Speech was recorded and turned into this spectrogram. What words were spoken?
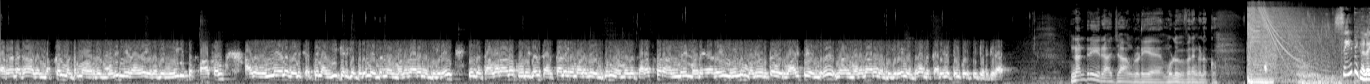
கர்நாடகா அதன் மக்கள் மற்றும் அவர்கள் மொழி மீதான எனது நீடித்த பாசம் அதன் உண்மையான வெளிச்சத்தில் அங்கீகரிக்கப்படும் என்று நான் மனதார நம்புகிறேன். இந்த தவறான புரிதல் தற்காலிகமானது என்றும் நமது பரஸ்பர அன்பை மரியாதையை மீண்டும் வலியுறுத்த ஒரு வாய்ப்பு என்று நான் மனதார நம்புகிறேன் என்று அந்த கடிதத்தில் குறிப்பிட்டிருக்கிறார். நன்றி ராஜா உங்களுடைய முழு விவரங்களுக்கும். செய்திகளை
